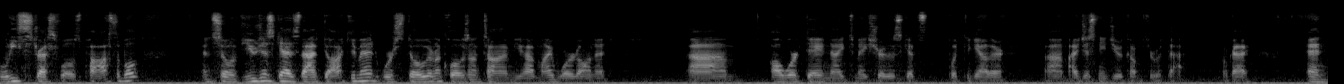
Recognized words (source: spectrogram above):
least stressful as possible. And so if you just get that document, we're still going to close on time. You have my word on it. Um, I'll work day and night to make sure this gets put together. Um, I just need you to come through with that. Okay. And,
